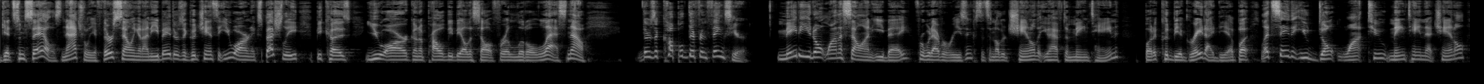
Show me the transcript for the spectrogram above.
get some sales naturally. If they're selling it on eBay, there's a good chance that you are, and especially because you are going to probably be able to sell it for a little less. Now, there's a couple different things here. Maybe you don't want to sell on eBay for whatever reason, because it's another channel that you have to maintain, but it could be a great idea. But let's say that you don't want to maintain that channel,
